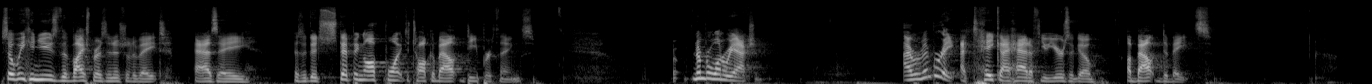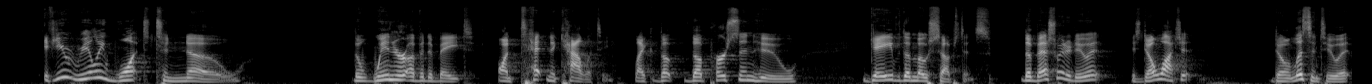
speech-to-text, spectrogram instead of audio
So we can use the vice presidential debate as a as a good stepping off point to talk about deeper things. Number one reaction. I remember a, a take I had a few years ago about debates. If you really want to know the winner of a debate on technicality, like the the person who gave the most substance, the best way to do it is don't watch it, don't listen to it,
